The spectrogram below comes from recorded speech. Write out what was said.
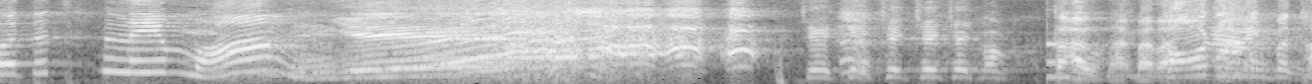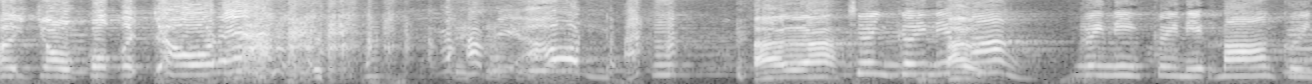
មើលទៅស្លីមហ្មងយេ ជេជេជេជេជេបងទៅបាទបាទកូនអញបថុយចូលគុកក៏ចូលដែរមកពីអូនអើជើញអង្គុយនេះបងអង្គុយនេះអង្គុយនេះបងអង្គុយ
